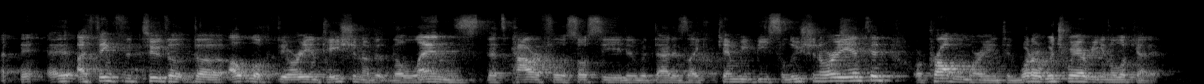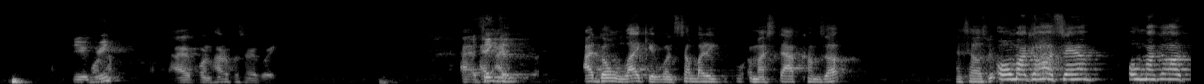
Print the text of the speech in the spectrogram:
I think the too the the outlook, the orientation of it, the lens that's powerful associated with that is like, can we be solution oriented or problem oriented? What are which way are we going to look at it? Do you agree? I 100% agree. I, I think I, that I don't like it when somebody my staff comes up and tells me, "Oh my God, Sam! Oh my God,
